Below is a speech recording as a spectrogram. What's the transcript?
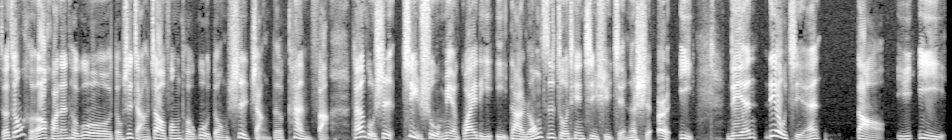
则综合华南投顾董事长赵峰投顾董事长的看法，台湾股市技术面乖离已大，融资昨天继续减了十二亿，连六减到一亿。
